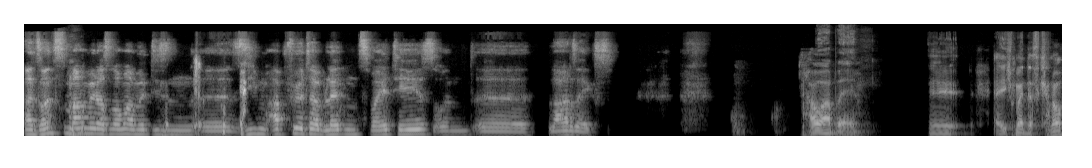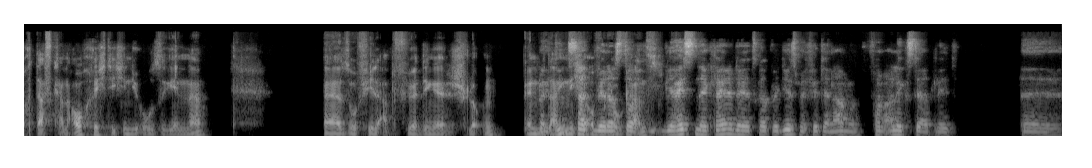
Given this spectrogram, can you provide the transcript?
Ansonsten machen wir das nochmal mit diesen äh, sieben Abführtabletten, zwei Tees und äh, Lasix. Hau ab, ey. Äh, ich meine, das kann auch, das kann auch richtig in die Hose gehen, ne? Äh, so viel Abführdinge schlucken, wenn du Bei dann Dings nicht hatten auf wir das doch. kannst. Wie heißt denn der Kleine, der jetzt gerade bei dir ist? Mir fehlt der Name. Von Alex, der Athlet. Äh,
